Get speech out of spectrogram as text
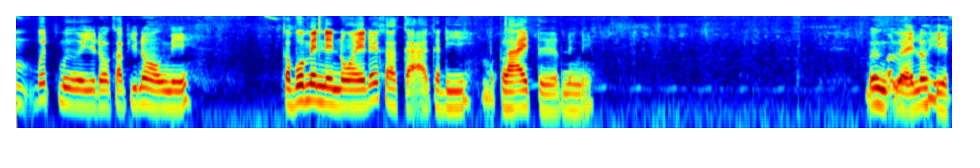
ำเบิดมืออยู่ดอกค่ะพี่น้องนี่ก็บ่แม่นน้อยๆเด้อค่ะกาก็ดีบักหลายเติบหนึงนี่เบิ่งเอื้อยเราเฮ็ด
